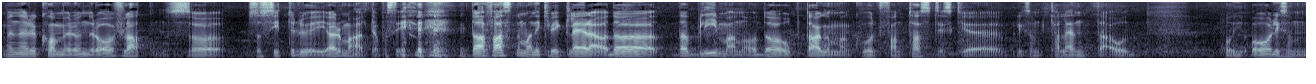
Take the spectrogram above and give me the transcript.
Men når du kommer under overflaten, så, så sitter du i gjørma, holdt jeg på å si. Da fastner man i kvikkleira, og da, da blir man, og da oppdager man hvor fantastiske liksom, talenter og, og, og liksom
